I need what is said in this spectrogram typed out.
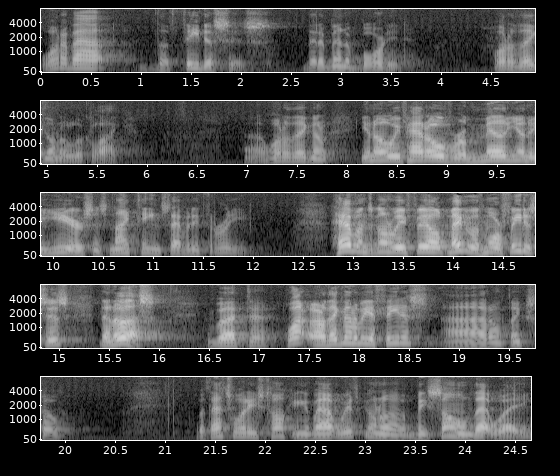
what about the fetuses that have been aborted? What are they going to look like? Uh, what are they going to? You know, we've had over a million a year since 1973. Heaven's going to be filled maybe with more fetuses than us. But uh, what are they going to be a fetus? I don't think so. But that's what he's talking about. We're going to be sown that way.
